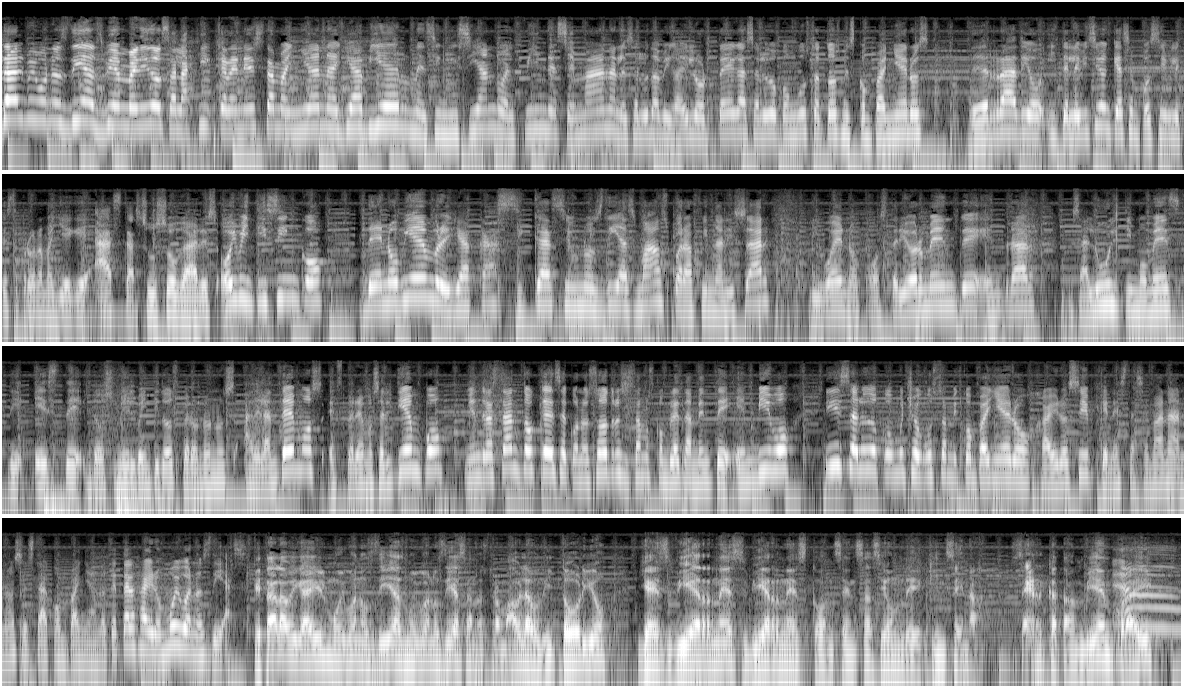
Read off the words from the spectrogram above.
tal? Muy buenos días, bienvenidos a La Jícara en esta mañana, ya viernes, iniciando el fin de semana. Les saluda Abigail Ortega, saludo con gusto a todos mis compañeros de radio y televisión que hacen posible que este programa llegue hasta sus hogares. Hoy 25 de noviembre, ya casi, casi unos días más para finalizar y bueno, posteriormente entrar pues, al último mes de este 2022, pero no nos adelantemos, esperemos el tiempo. Mientras tanto, quédese con nosotros, estamos completamente en vivo y saludo con mucho gusto a mi compañero Jairo Zip, que en esta semana nos está acompañando. ¿Qué tal Jairo? Muy buenos días. ¿Qué tal Abigail? Muy buenos días, muy buenos días a nuestro amable auditorio. Ya es viernes, viernes con sensación de quincena cerca también por ahí. Ah.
